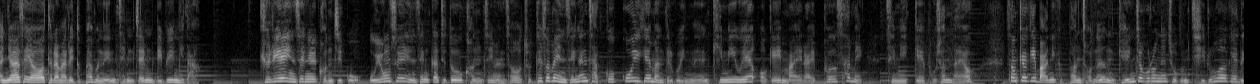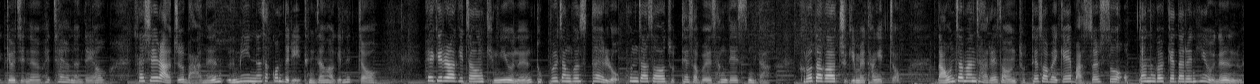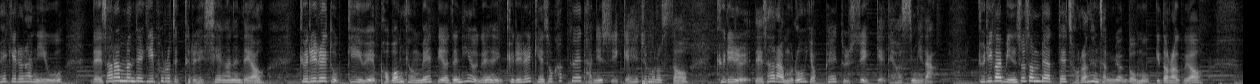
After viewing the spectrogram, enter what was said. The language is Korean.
안녕하세요. 드라마를 투파보는 잼잼 리뷰입니다. 규리의 인생을 건지고 우용수의 인생까지도 건지면서 조태섭의 인생은 자꾸 꼬이게 만들고 있는 김희우의 어게인 마이 라이프 3회 재미있게 보셨나요? 성격이 많이 급한 저는 개인적으로는 조금 지루하게 느껴지는 회차였는데요. 사실 아주 많은 의미 있는 사건들이 등장하긴 했죠. 회기를 하기 전 김미우는 독불장군 스타일로 혼자서 조태섭을 상대했습니다. 그러다가 죽임을 당했죠. 나 혼자만 잘해선 조태섭에게 맞설 수 없다는 걸 깨달은 희우는 회기를 한 이후 네 사람 만들기 프로젝트를 시행하는데요. 규리를 돕기 위해 법원 경매에 뛰어든 희우는 규리를 계속 학교에 다닐 수 있게 해줌으로써 규리를 네 사람으로 옆에 둘 수 있게 되었습니다. 규리가 민수 선배한테 절하는 장면 너무 웃기더라고요.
